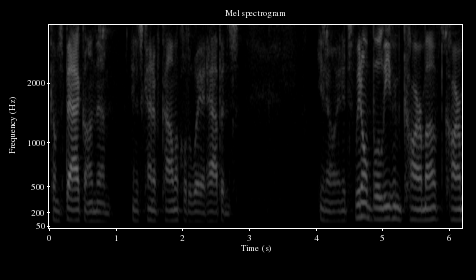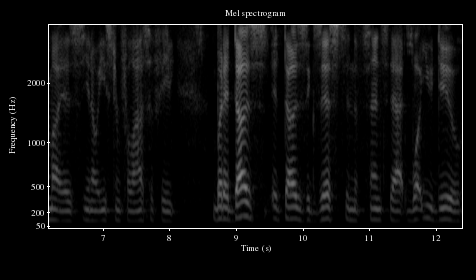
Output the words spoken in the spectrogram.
comes back on them and it's kind of comical the way it happens. You know and it's we don't believe in karma. Karma is you know eastern philosophy. But it does it does exist in the sense that what you do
